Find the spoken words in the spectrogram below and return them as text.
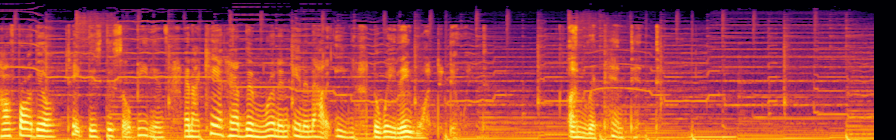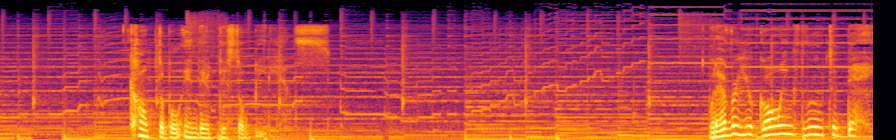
how far they'll take this disobedience, and I can't have them running in and out of Eden the way they want to do it. Unrepentant, comfortable in their disobedience. Whatever you're going through today,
